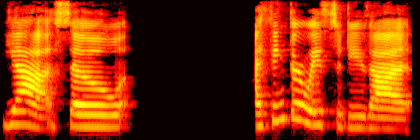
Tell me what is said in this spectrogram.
Yeah, so I think there are ways to do that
